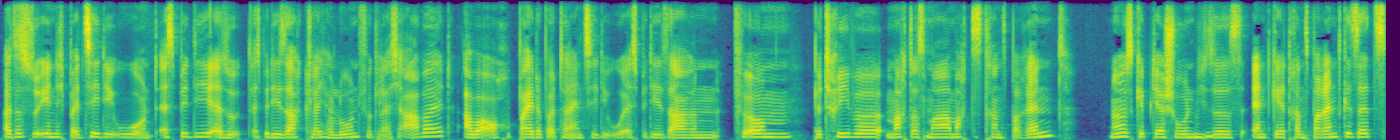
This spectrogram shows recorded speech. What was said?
Also es ist so ähnlich bei CDU und SPD. Also SPD sagt gleicher Lohn für gleiche Arbeit, aber auch beide Parteien, CDU, SPD, sagen Firmen, Betriebe, macht das mal, macht es transparent. Ne, es gibt ja schon Mhm. dieses Entgelt-Transparent-Gesetz,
